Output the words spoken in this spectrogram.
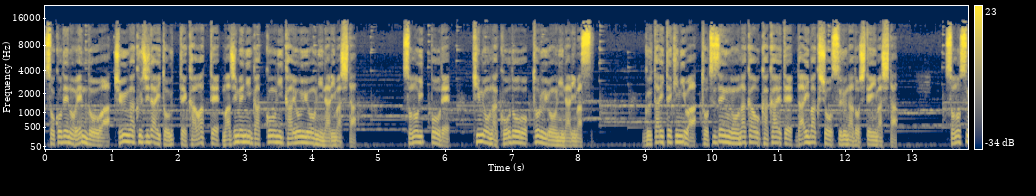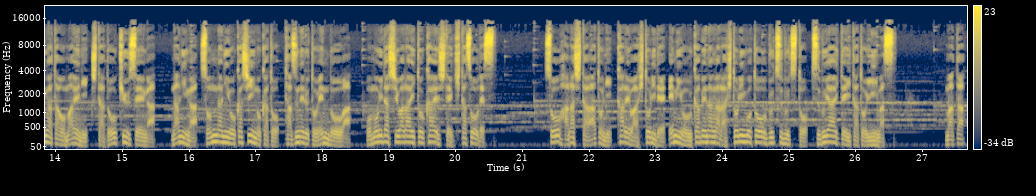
そこでの遠藤は中学時代と打って変わって真面目に学校に通うようになりました。その一方で、奇妙な行動をとるようになります。具体的には突然お腹を抱えて大爆笑するなどしていました。その姿を前にした同級生が、何がそんなにおかしいのかと尋ねると遠藤は、思い出し笑いと返してきたそうです。そう話した後に彼は一人で笑みを浮かべながら独り言をブツブツと呟いていたと言います。また、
